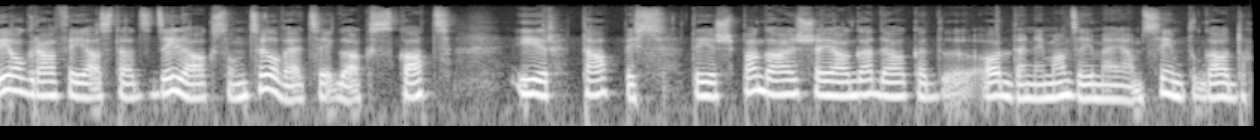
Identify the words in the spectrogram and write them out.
biogrāfijās tāds dziļāks un cilvēcīgāks skats ir tapis tieši pagājušajā gadā, kad ordenim atzīmējām simtu gadu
